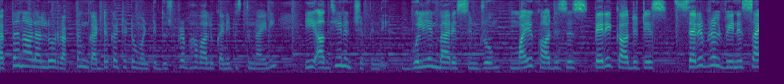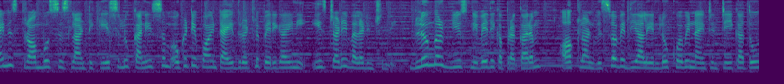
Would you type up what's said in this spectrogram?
రక్తనాళాల్లో రక్తం గడ్డకట్టడం వంటి దుష్ప్రభావాలు కనిపిస్తున్నాయని ఈ అధ్యయనం చెప్పింది. Guillain Barre syndrome myocarditis pericarditis cerebral venous sinus thrombosis లాంటి కేసులు కనీసం ఒకటి పాయింట్ ఐదు రెట్లు పెరిగాయని ఈ స్టడీ వెల్లడించింది. బ్లూంబర్గ్ న్యూస్ నివేదిక ప్రకారం ఆక్లాండ్ విశ్వవిద్యాలయంలో కోవిడ్ నైన్టీన్ టీకాతో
